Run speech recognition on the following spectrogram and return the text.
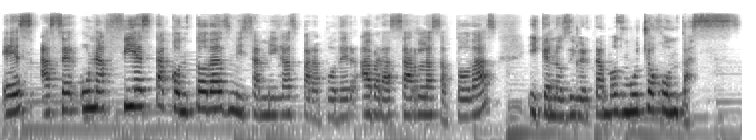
es hacer una fiesta con todas mis amigas para poder abrazarlas a todas y que nos divirtamos mucho juntas.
